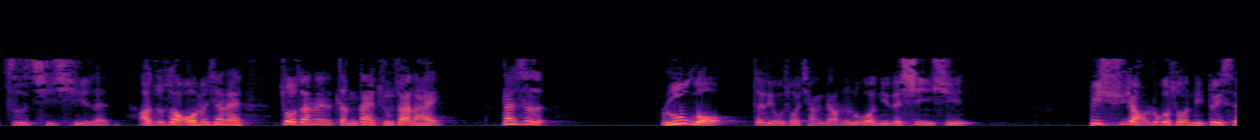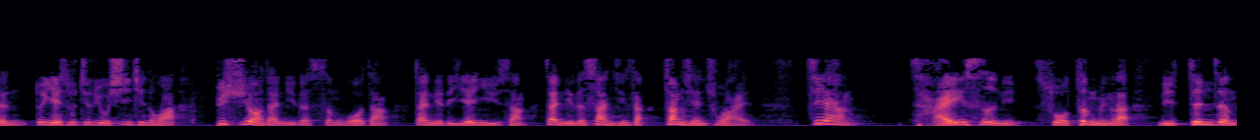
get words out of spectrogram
自欺欺人啊！就说我们现在坐在那里等待主再来，但是如果这里我所强调的，如果你的信心必须要，如果说你对神、对耶稣基督有信心的话，必须要在你的生活上、在你的言语上、在你的善行上彰显出来，这样才是你说证明了你真正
